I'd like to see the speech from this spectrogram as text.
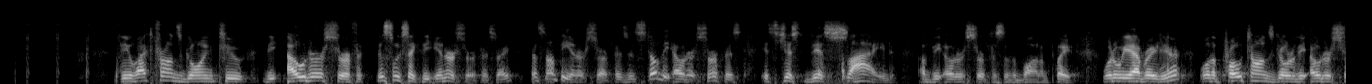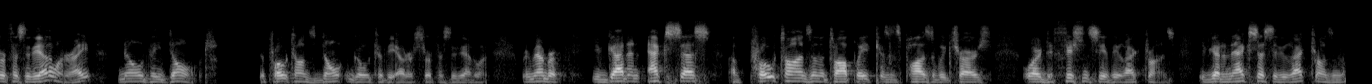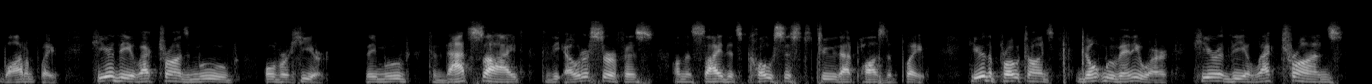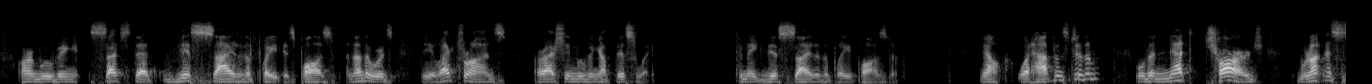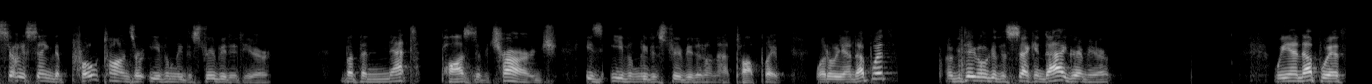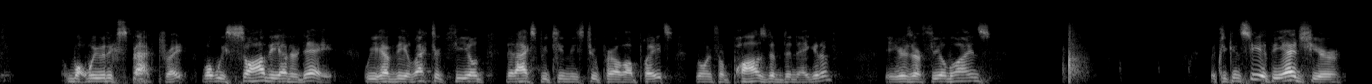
the electron's going to the outer surface. This looks like the inner surface, right? That's not the inner surface. It's still the outer surface. It's just this side of the outer surface of the bottom plate. What do we have right here? Well, the protons go to the outer surface of the other one, right? No, they don't. The protons don't go to the outer surface of the other one. Remember, you've got an excess of protons on the top plate because it's positively charged, or deficiency of electrons. You've got an excess of electrons on the bottom plate. Here, the electrons move over here they move to that side, to the outer surface on the side that's closest to that positive plate. Here the protons don't move anywhere. Here the electrons are moving such that this side of the plate is positive. In other words, the electrons are actually moving up this way to make this side of the plate positive. Now, what happens to them? Well, the net charge, we're not necessarily saying the protons are evenly distributed here, but the net positive charge is evenly distributed on that top plate. What do we end up with? If you take a look at the second diagram here, we end up with what we would expect, right? What we saw the other day. We have the electric field that acts between these two parallel plates going from positive to negative. Here's our field lines. But you can see at the edge here,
